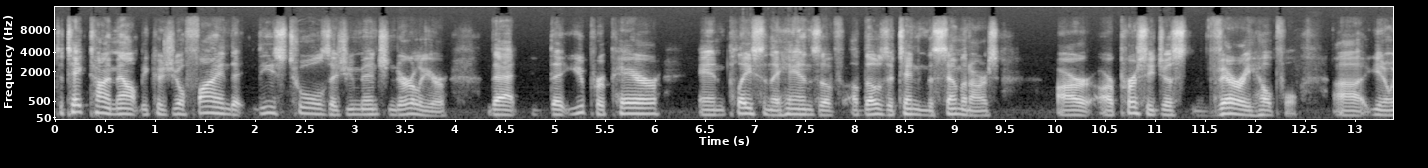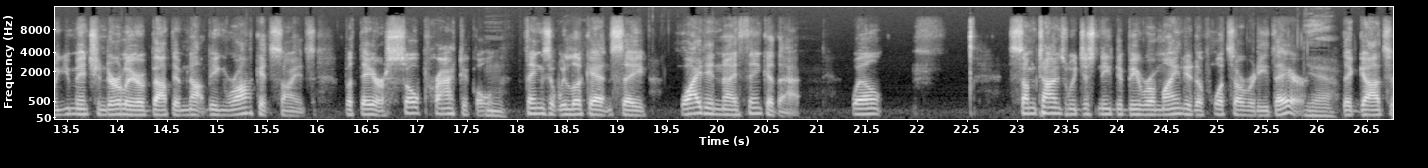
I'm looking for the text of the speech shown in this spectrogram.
to take time out because you'll find that these tools as you mentioned earlier that that you prepare and place in the hands of of those attending the seminars are are personally just very helpful uh, you know you mentioned earlier about them not being rocket science but they are so practical mm. things that we look at and say why didn't I think of that? Well, sometimes we just need to be reminded of what's already there yeah. that God's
